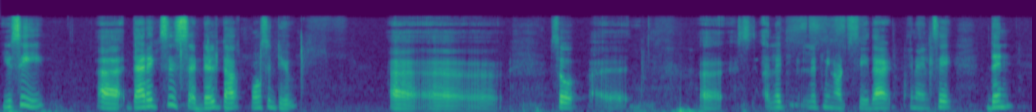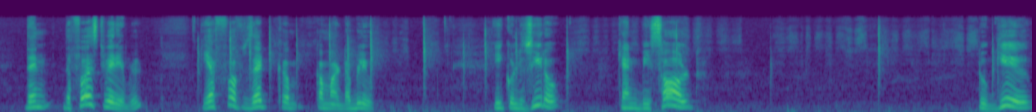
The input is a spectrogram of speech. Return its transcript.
you see uh, there exists a delta positive uh, uh, so uh, uh, let, let me not say that and I will say then then the first variable f of z comma w equal to 0 can be solved to give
